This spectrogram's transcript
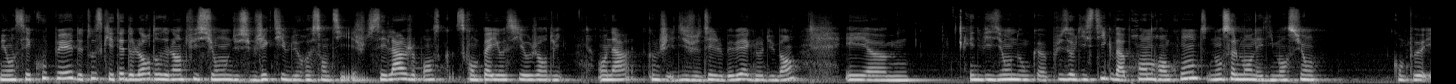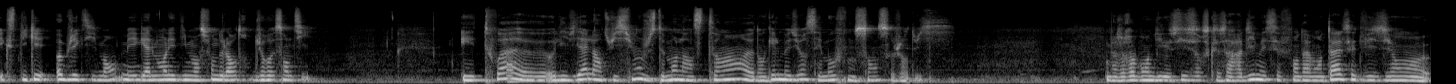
mais on s'est coupé de tout ce qui était de l'ordre de l'intuition du subjectif, du ressenti. C'est là, je pense, ce qu'on paye aussi aujourd'hui. On a, comme j'ai dit, jeté le bébé avec l'eau du bain. Et euh, une vision donc plus holistique va prendre en compte non seulement les dimensions qu'on peut expliquer objectivement, mais également les dimensions de l'ordre du ressenti. Et toi, euh, Olivia, l'intuition, justement l'instinct, euh, dans quelle mesure ces mots font sens aujourd'hui? Je rebondis aussi sur ce que Sarah dit, mais c'est fondamental cette vision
